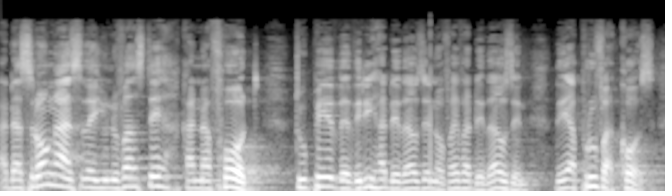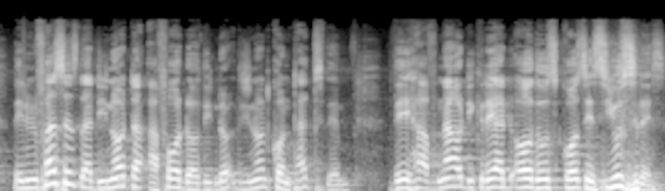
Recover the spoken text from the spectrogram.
And as long as the university can afford to pay the 300,000 or 500,000, they approve a course. The universities that did not afford or did not, did not contact them, they have now declared all those courses useless.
